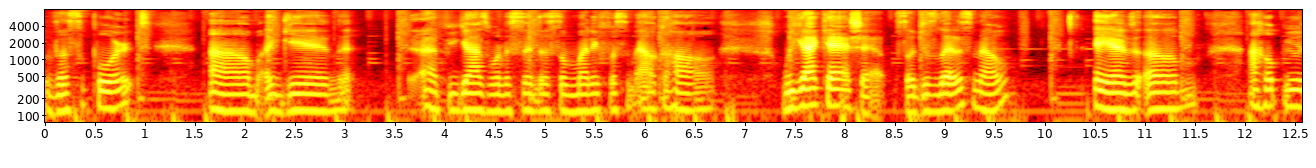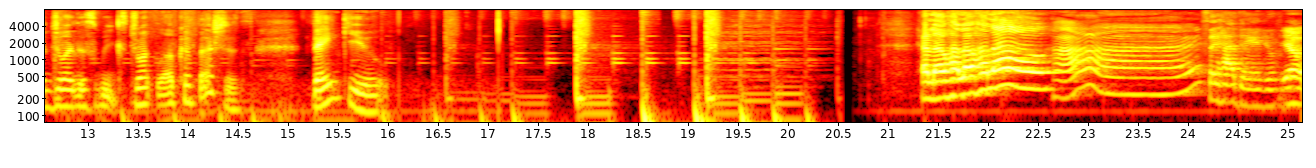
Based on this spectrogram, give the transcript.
the support. Um again, if you guys want to send us some money for some alcohol, we got Cash App. So just let us know. And um, I hope you enjoy this week's Drunk Love Confessions. Thank you. Hello, hello, hello. Hi. Say hi, Daniel. Yo,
